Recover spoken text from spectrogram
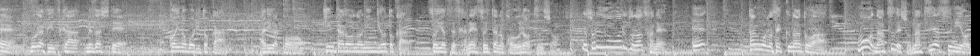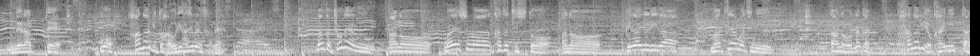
ええ、5月5日目指して鯉のぼりとかあるいはこう金太郎の人形とかそういうやつですかね。そういったのをこう売ろう通称でそれが終わると何ですかね。え端午の節句の後はもう夏でしょ。夏休みを狙ってもう花火とか売り始めるんですかね。なんか去年あの前島和樹氏とあのピナユリが松山町にあのなんか花火を買いに行ったよ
